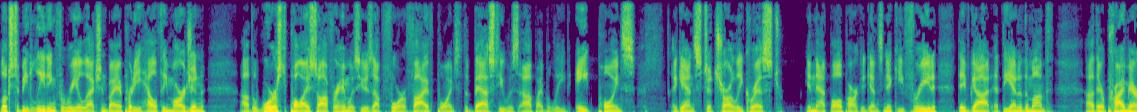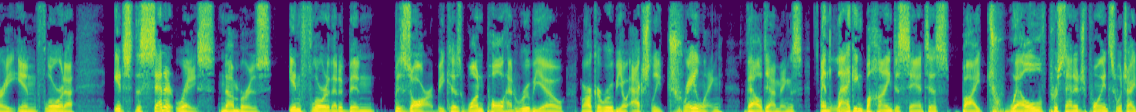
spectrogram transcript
looks to be leading for reelection by a pretty healthy margin. Uh, the worst poll I saw for him was he was up four or five points. The best he was up, I believe, eight points against Charlie Crist, in that ballpark against Nikki Fried. They've got at the end of the month uh, their primary in Florida. It's the Senate race numbers in Florida that have been bizarre because one poll had Rubio, Marco Rubio, actually trailing Val Demings and lagging behind DeSantis by 12 percentage points, which I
